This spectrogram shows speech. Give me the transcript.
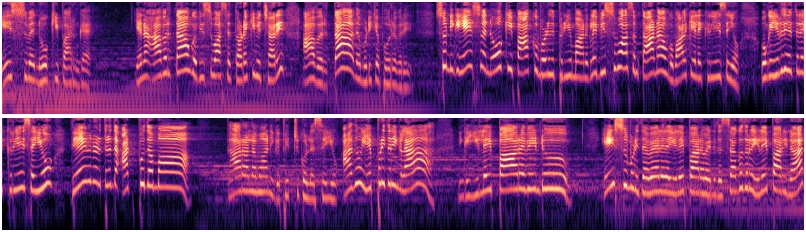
இயேசுவை நோக்கி பாருங்க. ஏன்னா அவர் தான் உங்க விசுவாசத்தை தொடக்கி வச்சாரு. அவர் தான் அதை முடிக்க போறவர். ஸோ நீங்க இயேசுவை நோக்கி பார்க்கும் பொழுது பிரியமானங்களே விசுவாசம் தானா உங்க வாழ்க்கையில கிரியை செய்யும். உங்க இருதயத்துல கிரியை செய்யும். தேவனிடத்திலிருந்து அற்புதமா தாராளமா நீங்க பெற்றுக்கொள்ள செய்யும். அதுவும் எப்படி தெரியுங்களா? நீங்க இலைப்பாற வேண்டும். ஏசு முடித்த வேலையில இலைப்பாற வேண்டும். இந்த சகோதரர் இலைப்பாறினார்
